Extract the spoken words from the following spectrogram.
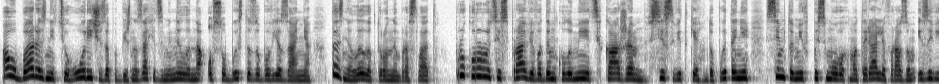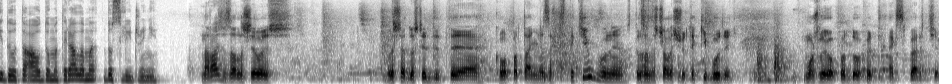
А у березні цьогоріч запобіжний захід змінили на особисте зобов'язання та зняли електронний браслет. Прокурор у цій справі Вадим Коломієць каже, всі свідки допитані, сім томів письмових матеріалів разом із відео та аудіоматеріалами досліджені. Наразі залишилось лише дослідити клопотання захисників. Вони зазначали, що такі будуть, можливо, про допит експертів,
